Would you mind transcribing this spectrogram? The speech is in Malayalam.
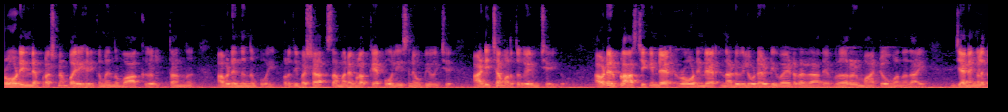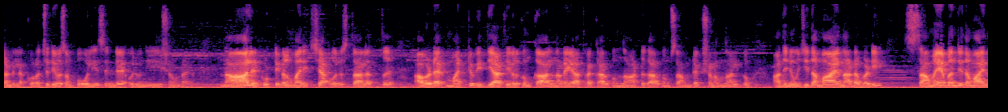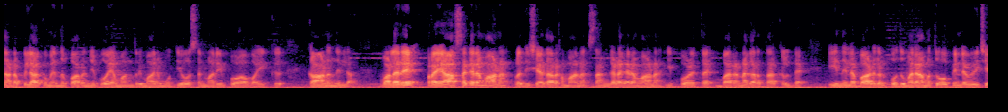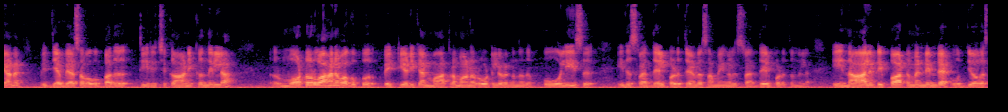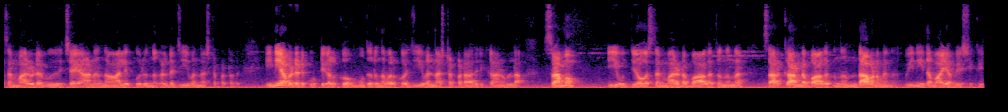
റോഡിന്റെ പ്രശ്നം പരിഹരിക്കുമെന്ന് വാക്കുകൾ തന്ന് അവിടെ നിന്ന് പോയി. പ്രതിപക്ഷ സമരങ്ങളൊക്കെ പോലീസിനെ ഉപയോഗിച്ച് അടിച്ചമർത്തുകയും ചെയ്തു. അവിടെ ഒരു പ്ലാസ്റ്റിക്കിന്റെ റോഡിന്റെ നടുവിലൂടെ ഡിവൈഡർ അല്ലാതെ വേറൊരു മാറ്റവും വന്നതായി ജനങ്ങൾ കണ്ടില്ല. കുറച്ച് ദിവസം പോലീസിന്റെ ഒരു നിരീക്ഷണം ഉണ്ടായിരുന്നു. നാല് കുട്ടികൾ മരിച്ച ഒരു സ്ഥലത്ത് അവിടെ മറ്റു വിദ്യാർത്ഥികൾക്കും കാൽനട യാത്രക്കാർക്കും നാട്ടുകാർക്കും സംരക്ഷണം നൽകും. അതിന് ഉചിതമായ നടപടി സമയബന്ധിതമായി നടപ്പിലാക്കുമെന്ന് പറഞ്ഞു പോയ മന്ത്രിമാരും ഉദ്യോഗസ്ഥന്മാരും ഇപ്പോൾ ആ വഴിക്ക് കാണുന്നില്ല. വളരെ പ്രയാസകരമാണ് പ്രതിഷേധാർഹമാണ് സങ്കടകരമാണ് ഇപ്പോഴത്തെ ഭരണകർത്താക്കളുടെ ഈ നിലപാടുകൾ പൊതുമരാമത്ത് വകുപ്പിന്റെ വീഴ്ചയാണ്. വിദ്യാഭ്യാസ വകുപ്പ് അത് തിരിച്ച് കാണിക്കുന്നില്ല. മോട്ടോർ വാഹന വകുപ്പ് പെറ്റിയടിക്കാൻ മാത്രമാണ് റോട്ടിലിറങ്ങുന്നത്. പോലീസ് ഇത് ശ്രദ്ധയിൽപ്പെടുത്തേണ്ട സമയങ്ങളിൽ ശ്രദ്ധയിൽപ്പെടുത്തുന്നില്ല. ഈ നാല് ഡിപ്പാർട്ട്മെന്റിന്റെ ഉദ്യോഗസ്ഥന്മാരുടെ വീഴ്ചയാണ് നാല് കുരുന്നുകളുടെ ജീവൻ നഷ്ടപ്പെട്ടത്. ഇനി അവിടെ കുട്ടികൾക്കോ മുതിർന്നവർക്കോ ജീവൻ നഷ്ടപ്പെടാതിരിക്കാനുള്ള ശ്രമം ഈ ഉദ്യോഗസ്ഥന്മാരുടെ ഭാഗത്തു നിന്ന് സർക്കാരിന്റെ ഭാഗത്തുനിന്ന് ഉണ്ടാവണമെന്ന് വിനീതമായി അപേക്ഷിക്കുക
